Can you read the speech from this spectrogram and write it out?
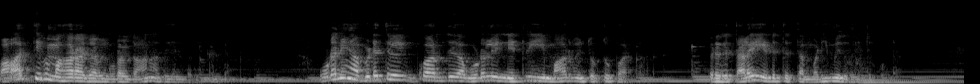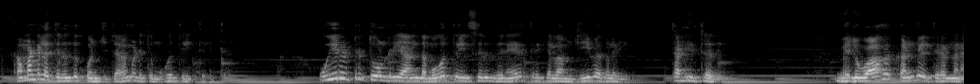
பார்த்திப மகாராஜாவின் உடல்தான் அது என்பதை கண்டார். உடனே அவ்விடத்தில் உட்கார்ந்து அவ்வுடலின் நெற்றியை மார்பின் தொட்டு பார்த்தார். பிறகு தலையை எடுத்து தம் மடி மீது வைத்துக் கொண்டார். கமண்டலத்திலிருந்து கொஞ்சம் ஜலம் எடுத்து முகத்தில் தெளித்தார். உயிரற்று தோன்றிய அந்த முகத்தில் சிறிது நேரத்திற்கெல்லாம் ஜீவகளை தடித்தது மெதுவாக கண்கள் திறந்தன.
